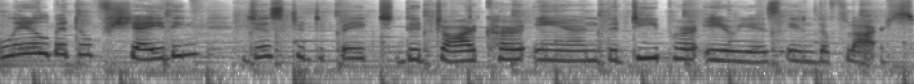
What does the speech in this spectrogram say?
little bit of shading just to depict the darker and the deeper areas in the flowers.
